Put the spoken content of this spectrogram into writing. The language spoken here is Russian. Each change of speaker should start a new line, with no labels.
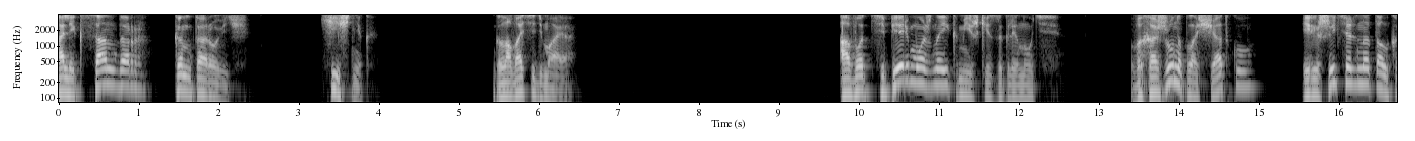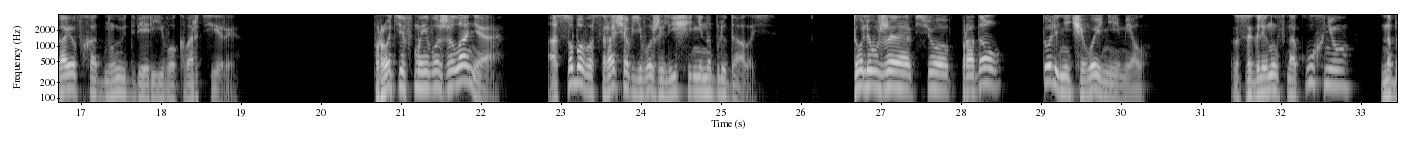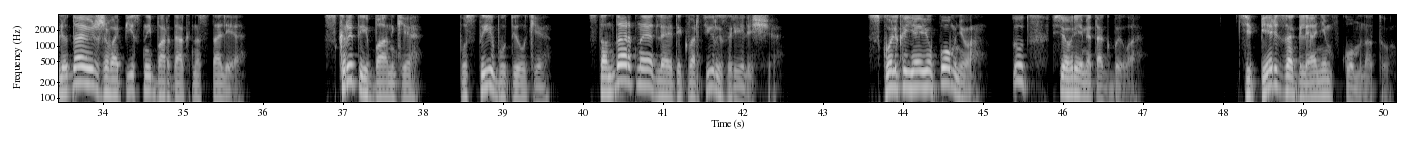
Александр Конторович. Хищник. Глава седьмая. А вот теперь можно и к Мишке заглянуть. Выхожу на площадку и решительно толкаю входную дверь его квартиры. Против моего желания особого срача в его жилище не наблюдалось. То ли уже все продал, то ли ничего и не имел. Заглянув на кухню, наблюдаю живописный бардак на столе. Вскрытые банки, пустые бутылки. Стандартное для этой квартиры зрелище. Сколько я ее помню, тут все время так было. Теперь заглянем в комнату.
